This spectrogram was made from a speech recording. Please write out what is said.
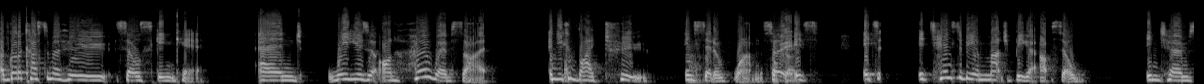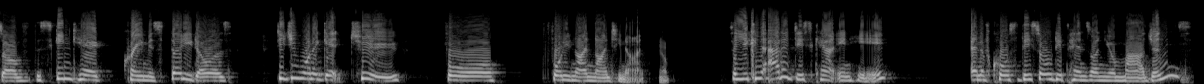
I've got a customer who sells skincare and we use it on her website and you can buy two instead of one. So okay. it's it's it tends to be a much bigger upsell in terms of the skincare cream is thirty dollars. Did you want to get two for forty nine ninety nine? Yep. So you can add a discount in here, and of course this all depends on your margins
